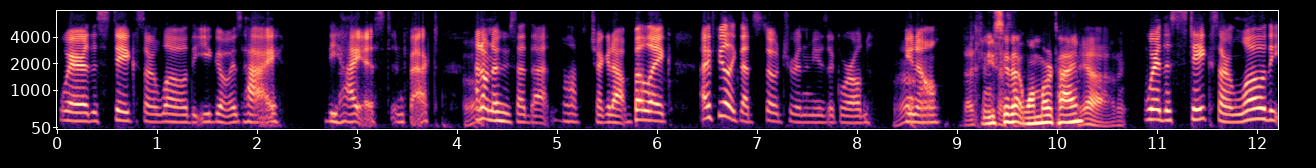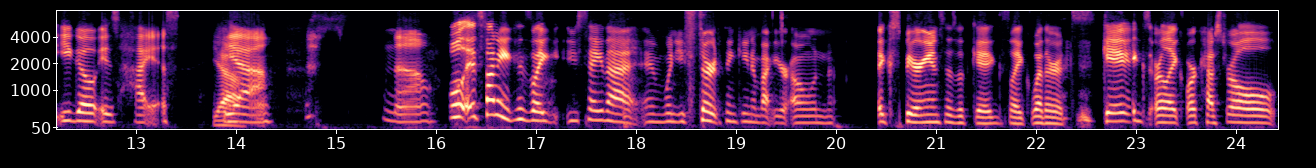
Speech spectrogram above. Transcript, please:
where the stakes are low, the ego is high, the highest, in fact. I don't oh. know who said that. I'll have to check it out. But like I feel like that's so true in the music world. Oh, You know, that's Can you say that one more time? Yeah. Where the stakes are low, the ego is highest. Yeah. Yeah. no. Well, it's funny because like you say that, and when you start thinking about your own experiences with gigs, like whether it's gigs or like orchestral,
